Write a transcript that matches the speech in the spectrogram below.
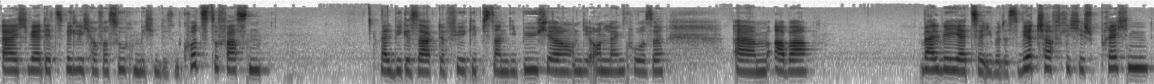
Äh, ich werde jetzt wirklich auch versuchen, mich ein bisschen kurz zu fassen, weil wie gesagt, dafür gibt es dann die Bücher und die Online-Kurse. Ähm, aber weil wir jetzt ja über das Wirtschaftliche sprechen,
